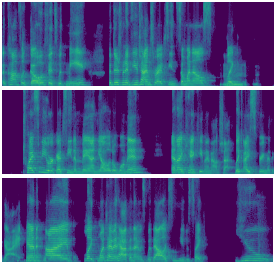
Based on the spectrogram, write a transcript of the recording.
a conflict go if it's with me. But there's been a few times where I've seen someone else, like mm-hmm. twice in New York, I've seen a man yell at a woman and I can't keep my mouth shut. Like I scream at the guy. And I like one time it happened, I was with Alex and he was like, You,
